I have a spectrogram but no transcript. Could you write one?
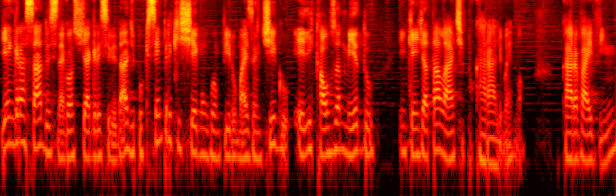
E é engraçado esse negócio de agressividade, porque sempre que chega um vampiro mais antigo, ele causa medo em quem já tá lá, tipo, caralho, meu irmão. O cara vai vir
